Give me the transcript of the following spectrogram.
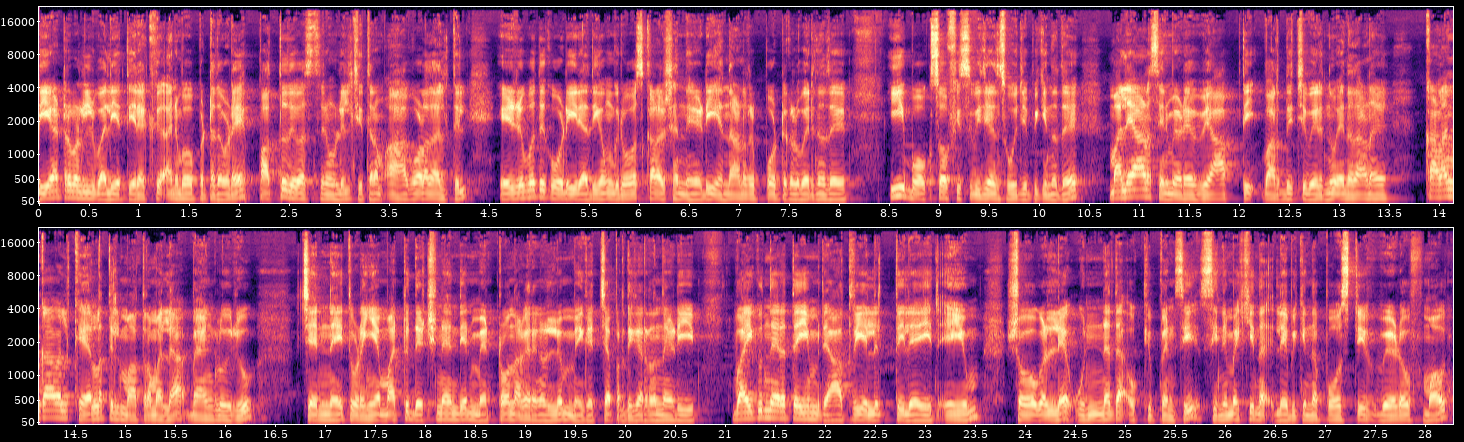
തിയേറ്ററുകളിൽ വലിയ തിരക്ക് അനുഭവപ്പെട്ടതോടെ പത്ത് ദിവസത്തിനുള്ളിൽ ചിത്രം ആഗോളതലത്തിൽ എഴുപത് കോടിയിലധികം ഗ്രോസ് കളക്ഷൻ നേടി എന്നാണ് റിപ്പോർട്ടുകൾ വരുന്നത്. ഈ ബോക്സ് ഓഫീസ് വിജയം സൂചിപ്പിക്കുന്നത് മലയാള സിനിമയുടെ വ്യാപ്തി വർദ്ധിച്ചു വരുന്നു എന്നതാണ്. കളങ്കാവൽ കേരളത്തിൽ മാത്രമല്ല ബാംഗ്ലൂരു ചെന്നൈ തുടങ്ങിയ മറ്റു ദക്ഷിണേന്ത്യൻ മെട്രോ നഗരങ്ങളിലും മികച്ച പ്രതികരണം നേടി. വൈകുന്നേരത്തെയും രാത്രിയിലത്തിലെയും ഷോകളിലെ ഉന്നത ഒക്യുപ്പൻസി സിനിമയ്ക്ക് ലഭിക്കുന്ന പോസിറ്റീവ് വേർഡ് ഓഫ് മൗത്ത്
